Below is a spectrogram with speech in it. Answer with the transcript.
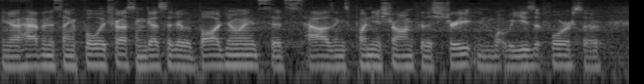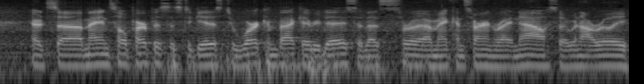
you know, having this thing fully trussed and gusseted with ball joints, its housing's plenty strong for the street and what we use it for. So its uh, main sole purpose is to get us to work and back every day. So that's really our main concern right now. So we're not really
